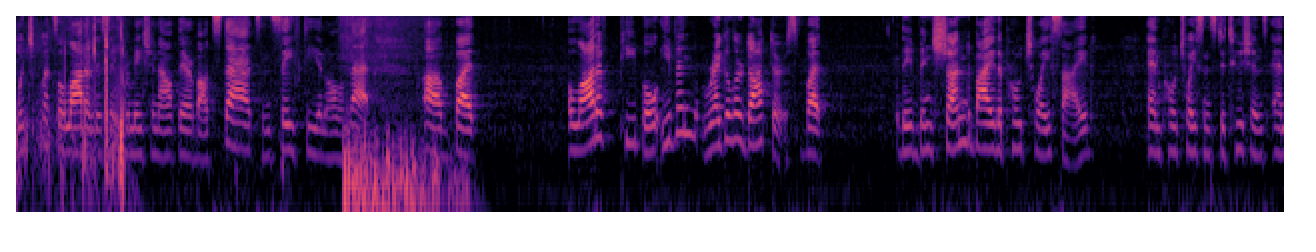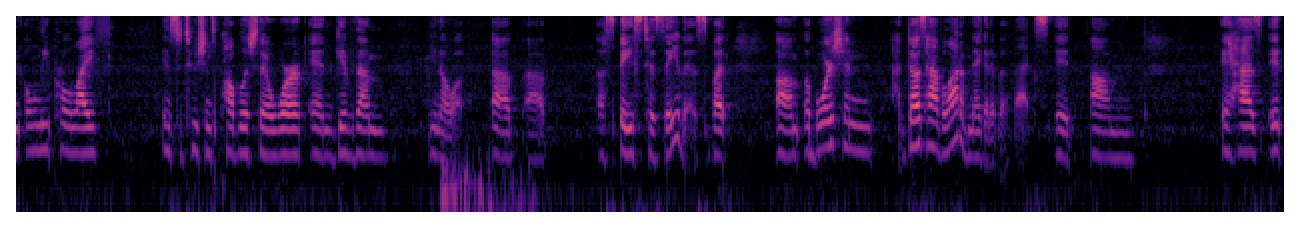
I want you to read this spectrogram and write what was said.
which puts a lot of this information out there about stats and safety and all of that. Uh, but a lot of people, even regular doctors, but they've been shunned by the pro-choice side and pro-choice institutions, and only pro-life institutions publish their work and give them, you know, a, a, a space to say this. But um, abortion does have a lot of negative effects. It um, it has it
